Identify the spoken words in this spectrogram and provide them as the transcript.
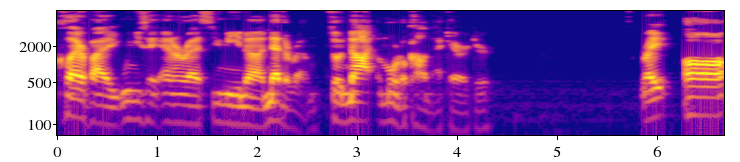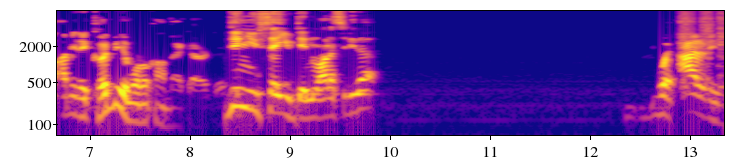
clarify, when you say NRS, you mean uh, NetherRealm, so not a Mortal Kombat character, right? Uh, I mean, it could be a Mortal Kombat character. Didn't you say you didn't want us to do that? Wait, I don't even.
